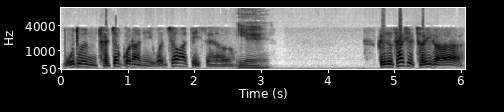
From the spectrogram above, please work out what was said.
모든 결정 권한이 원청한테 있어요. 예. 그래서 사실 저희가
